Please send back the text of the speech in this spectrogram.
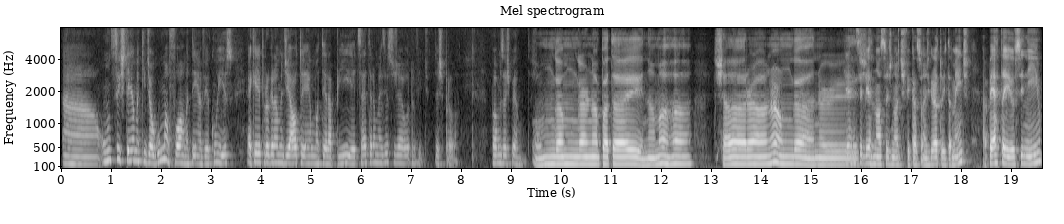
ah, um sistema que de alguma forma tem a ver com isso é aquele programa de autohemoterapia, etc. Mas isso já é outro vídeo, deixa pra lá. Vamos às perguntas. Om Gam Garnapataye Namaha Quer receber nossas notificações gratuitamente? Aperta aí o sininho,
